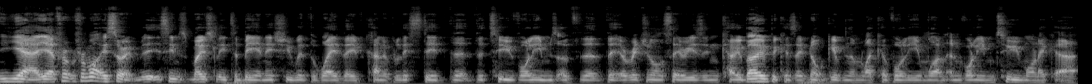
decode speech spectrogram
Yeah, yeah. From from what I saw, it, it seems mostly to be an issue with the way they've kind of listed the, the two volumes of the, the original series in Kobo because they've not given them like a volume one and volume two moniker.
